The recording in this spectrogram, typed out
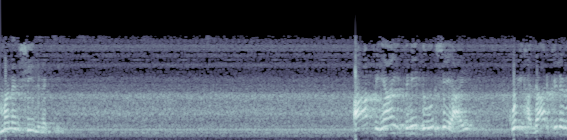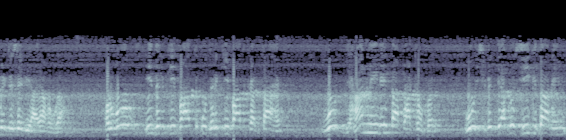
मननशील व्यक्ति। आप यहाँ इतनी दूर से आए कोई हज़ार किलोमीटर से भी आया होगा। और वो इधर की बात, उधर की बात करता है। वो ध्यान नहीं देता पाठों पर। वो इस विद्या को सीखता नहीं।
